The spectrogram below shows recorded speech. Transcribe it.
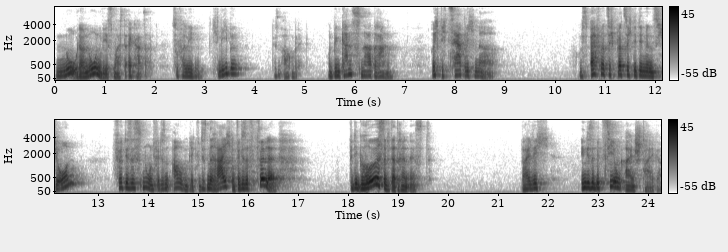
Nu oder Nun, wie es Meister Eckhart sagt, zu verlieben. Ich liebe diesen Augenblick und bin ganz nah dran, richtig zärtlich nah. Und es öffnet sich plötzlich die Dimension für dieses Nun, für diesen Augenblick, für diesen Reichtum, für diese Fülle, für die Größe, die da drin ist, weil ich in diese Beziehung einsteige,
